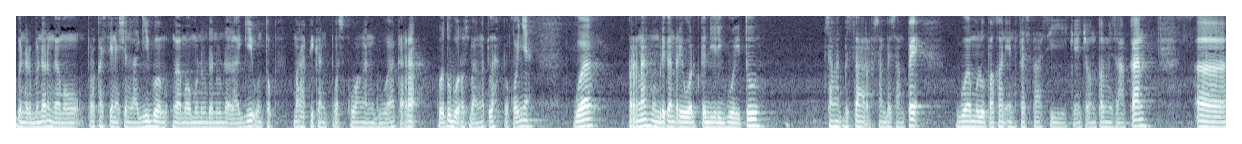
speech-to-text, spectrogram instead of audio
bener-bener nggak mau procrastination lagi gue nggak mau menunda-nunda lagi untuk merapikan pos keuangan gue karena gue tuh boros banget lah. Pokoknya gue pernah memberikan reward ke diri gue itu sangat besar. Sampai-sampai gue melupakan investasi. Kayak contoh misalkan uh,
